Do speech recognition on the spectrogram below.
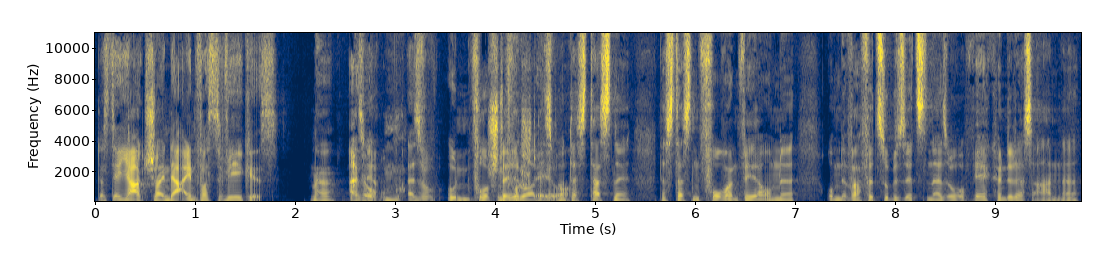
dass der Jagdschein der einfachste Weg ist. Ne? Also, ja, um, also unvorstellbar, unvorstellbar. Dass, man, dass, das eine, dass das ein Vorwand wäre, um eine, um eine Waffe zu besitzen. Also wer könnte das ahnen? Ne?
